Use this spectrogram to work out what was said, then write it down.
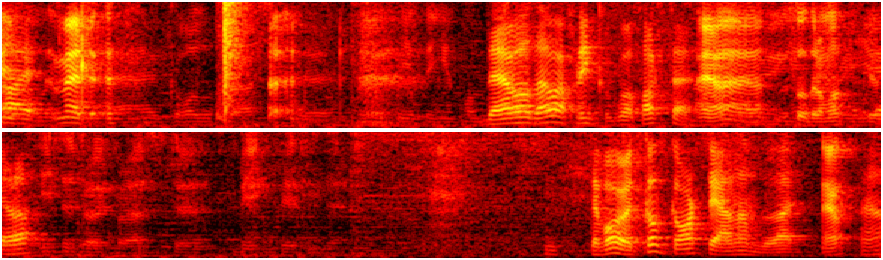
ai, Mer. Det var, det var flink å gå sakte. Ja, ja, ja. Så dramatisk ut. Det var jo et ganske artig NM, det der. Ja. ja.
